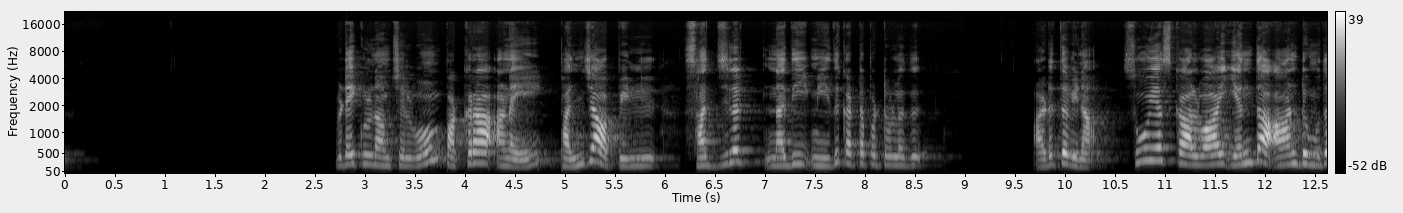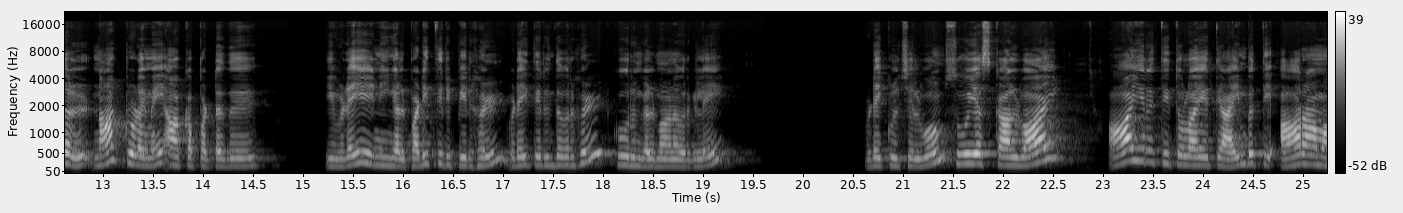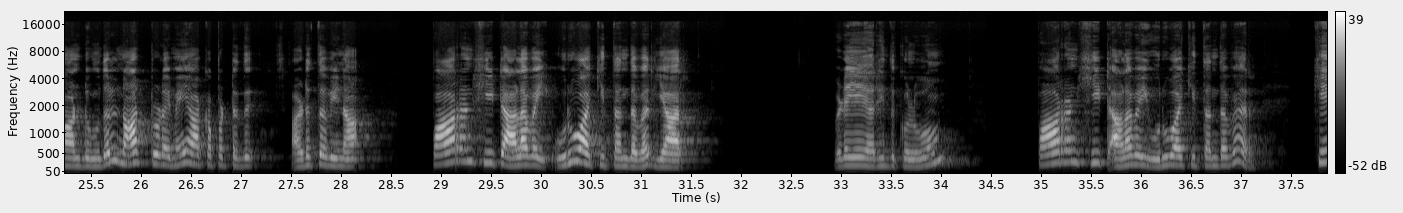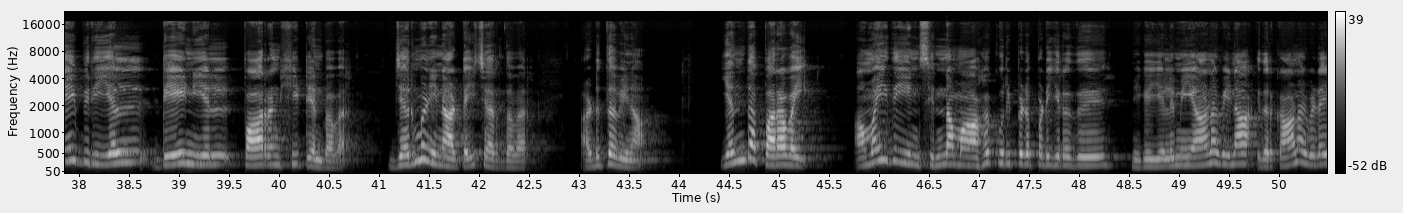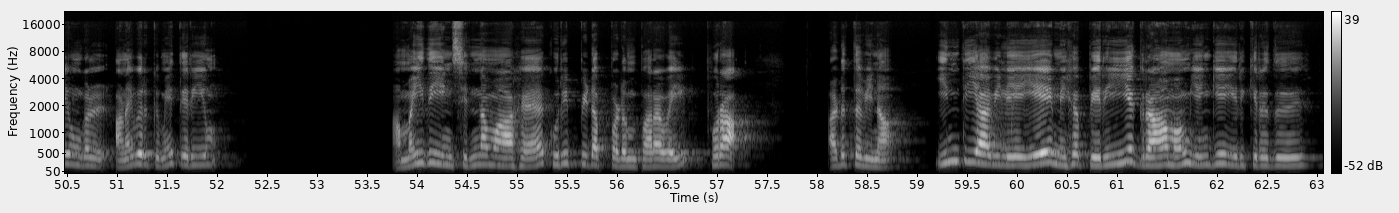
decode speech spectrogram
விடைக்குள் நாம் செல்வோம். பக்ரா அணை பஞ்சாபில் சஜ்லட் நதி மீது கட்டப்பட்டுள்ளது. அடுத்த வினா. சூயஸ் கால்வாய் எந்த ஆண்டு முதல் நாட்டுடைமை ஆக்கப்பட்டது? இவ்விடையை நீங்கள் படித்திருப்பீர்கள். விடை தெரிந்தவர்கள் கூறுங்கள் மாணவர்களே. விடைக்குள் செல்வோம். சூயஸ் கால்வாய் ஆயிரத்தி தொள்ளாயிரத்தி ஐம்பத்தி ஆறாம் ஆண்டு முதல் நாட்டுடைமை ஆக்கப்பட்டது. அடுத்த வினா. பாரன் ஹீட் அளவை உருவாக்கி தந்தவர் யார்? விடையை அறிந்து கொள்வோம். பாரன் ஹீட் அளவை உருவாக்கி தந்தவர் கேபிரியல் டேனியல் பாரன் ஹீட் என்பவர். ஜெர்மனி நாட்டைச் சேர்ந்தவர். அடுத்த வினா. எந்த பறவை அமைதியின் சின்னமாக குறிப்பிடப்படுகிறது? மிக எளிமையான வினா. இதற்கான விடை உங்கள் அனைவருக்குமே தெரியும். அமைதியின் சின்னமாக குறிப்பிடப்படும் பறவை புறா. அடுத்த வினா. இந்தியாவிலேயே மிக பெரிய கிராமம் எங்கே இருக்கிறது?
